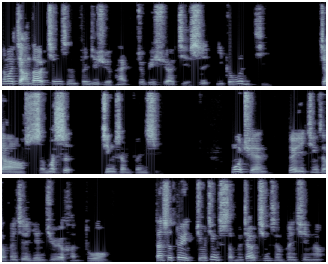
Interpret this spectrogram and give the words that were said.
那么讲到精神分析学派，就必须要解释一个问题，叫什么是精神分析？目前对于精神分析的研究有很多，但是对究竟什么叫精神分析呢？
